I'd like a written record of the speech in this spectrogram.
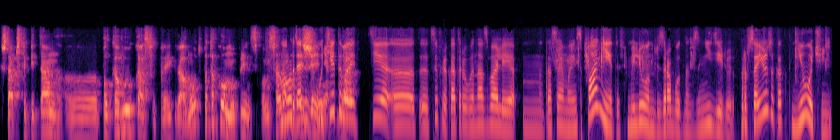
штабс-капитан э, полковую кассу проиграл. Ну вот по такому принципу. Но само ну, подождите, движение, учитывая да. те э, цифры, которые вы назвали касаемо Испании, то есть миллион безработных за неделю, профсоюзы как-то не очень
